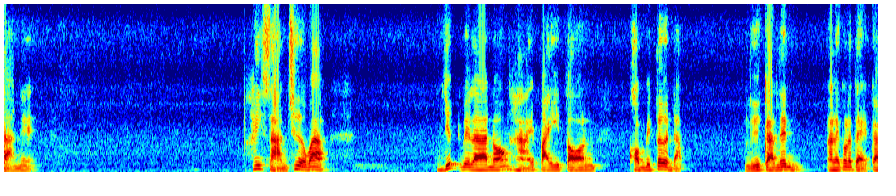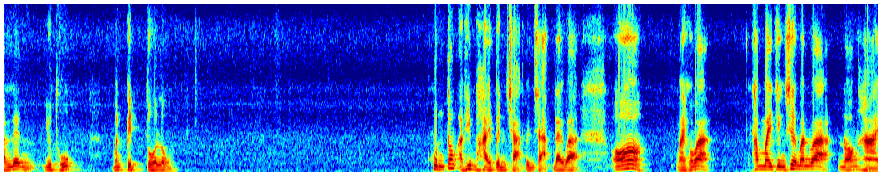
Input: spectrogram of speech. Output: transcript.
การแน่ให้ศาลเชื่อว่า ยึดเวลาน้องหายไปตอน คอมพิวเตอร์ดับ หรือการเล่นอะไรก็แล้วแต่การเล่น YouTube มันปิดตัวลง คุณต้องอธิบายเป็นฉากเป็นฉากได้ว่า อ๋อ หมายความว่าทำไมจึงเชื่อมั่นว่าน้องหาย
